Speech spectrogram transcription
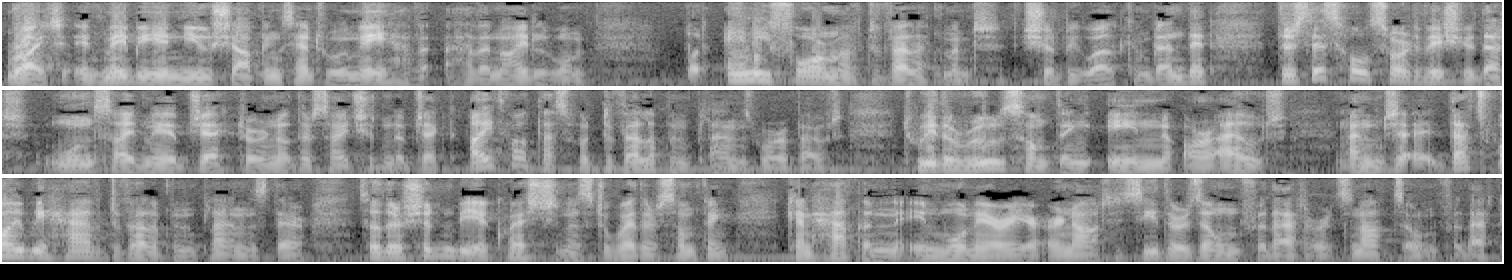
Right, it may be a new shopping centre, we may have, have an idle one, but any form of development should be welcomed. And then there's this whole sort of issue that one side may object or another side shouldn't object. I thought that's what development plans were about to either rule something in or out. Mm. And uh, that's why we have development plans there. So there shouldn't be a question as to whether something can happen in one area or not. It's either zoned for that or it's not zoned for that.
